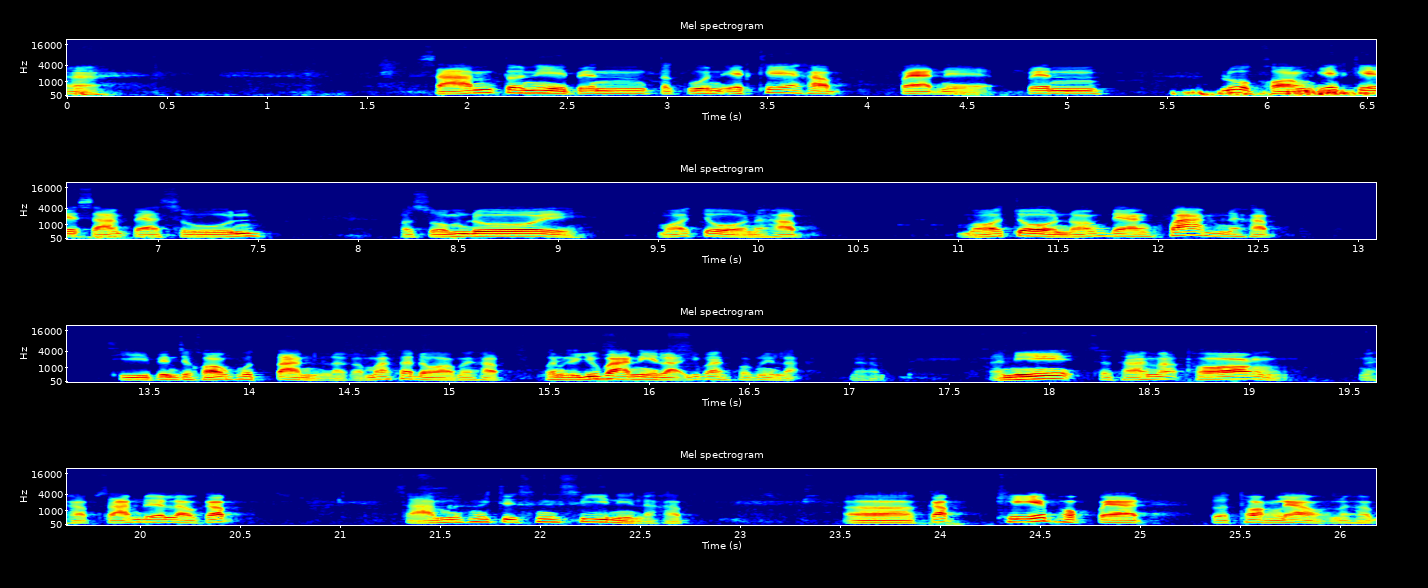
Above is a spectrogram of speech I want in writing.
อ่าสามตัวนี้เป็นตระกูล SK คครับแฝดเนี่ยเป็นลูกของ SK 380ผสมโดยหมอโจนะครับ หมอโจน้องแดงฟ้าร์มนะครับที่เป็นเจ้าของฮุตตันแล้วก็มาสดอร์ไหมครับเพิ่นก็อยู่บ้านนี่แหละอยู่บ้านผมนี่แหละนะครับอันนี้สถานะท้องนะครับสามเดือนแล้วครับสามหรือจืดซี่นี่แหละครับเอ่อกับ KF68 ตัวท้องแล้วนะครับ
